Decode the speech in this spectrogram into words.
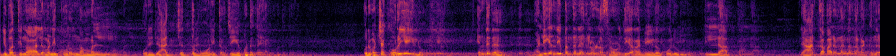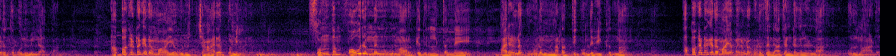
ഇരുപത്തിനാല് മണിക്കൂറും നമ്മൾ ഒരു രാജ്യത്ത് മോണിറ്റർ ചെയ്യപ്പെടുകയാണ്. ഒരുപക്ഷെ കൊറിയയിലോ എന്തിന് വലിയ നിബന്ധനകളുള്ള സൗദി അറേബ്യയിൽ പോലും ഇല്ലാത്ത രാജഭരണങ്ങൾ നടക്കുന്നിടത്ത് പോലും ഇല്ലാത്ത അപകടകരമായ ഒരു ചാരപ്പണി സ്വന്തം പൗരന്മാർക്കെതിരിൽ തന്നെ ഭരണകൂടം നടത്തിക്കൊണ്ടിരിക്കുന്ന അപകടകരമായ ഭരണകൂടത്തിന്റെ അജണ്ടകളുള്ള ഒരു നാട്.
